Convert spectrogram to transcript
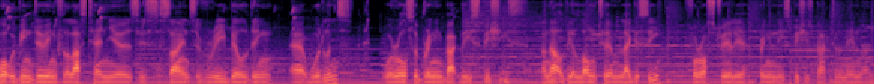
What we've been doing for the last 10 years is the science of rebuilding uh, woodlands. We're also bringing back these species and that'll be a long-term legacy for Australia, bringing these species back to the mainland.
